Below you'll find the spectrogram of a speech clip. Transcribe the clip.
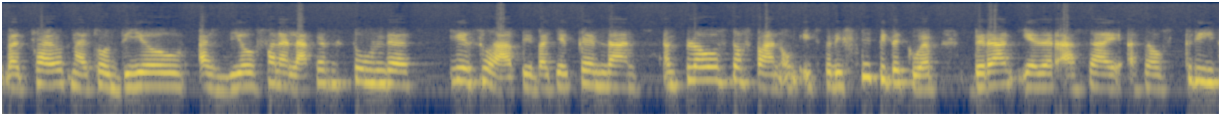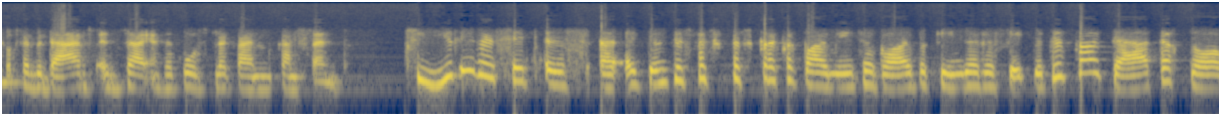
wat sy ook net sou deel as deel van 'n lekker gesonde sou happy wat jy kan dan in plaas daarvan om iets vir die snippie te koop, dan eerder as hy as 'n treat of 'n bederf in sy in sy kosblik kan kan vind. So hierdie resep is uh, ek dink dit is verskriklik baie mense baie bekende resep. Dit is daai 30 dae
